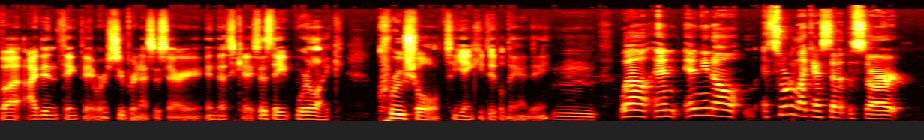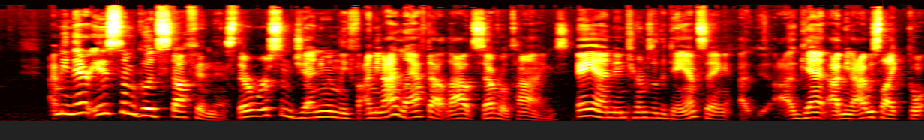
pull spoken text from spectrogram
but I didn't think they were super necessary in this case, as they were like crucial to Yankee Doodle Dandy. Well, and and you know, it's sort of like I said at the start. I mean, there is some good stuff in this. There were some genuinely. Fu- I mean, I laughed out loud several times. And in terms of the dancing, uh, again, I mean, I was like, oh,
